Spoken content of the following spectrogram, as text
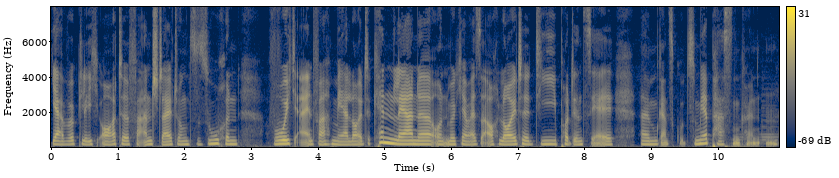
ja, wirklich Orte, Veranstaltungen zu suchen, wo ich einfach mehr Leute kennenlerne und möglicherweise auch Leute, die potenziell ähm, ganz gut zu mir passen könnten.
